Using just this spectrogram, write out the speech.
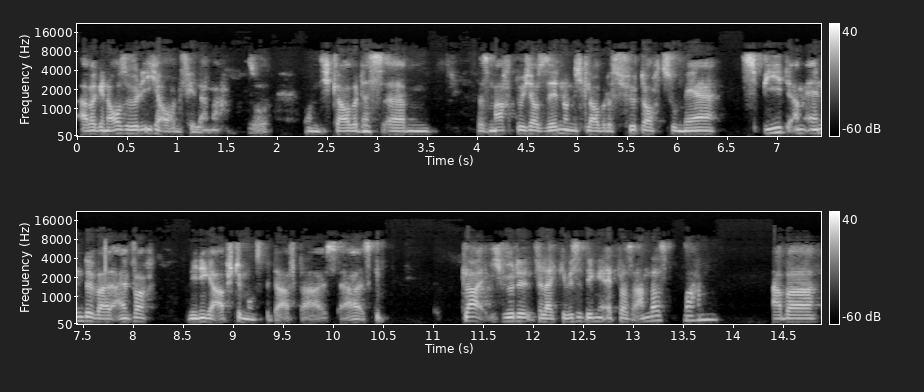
aber genauso würde ich auch einen Fehler machen. So. Und ich glaube, dass ähm, das macht durchaus Sinn und ich glaube, das führt auch zu mehr Speed am Ende, weil einfach weniger Abstimmungsbedarf da ist. Ja, es gibt, klar, ich würde vielleicht gewisse Dinge etwas anders machen, aber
